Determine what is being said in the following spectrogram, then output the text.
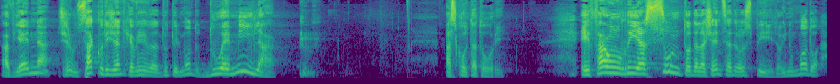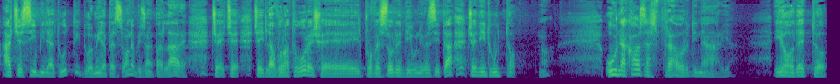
A Vienna c'era un sacco di gente che veniva da tutto il mondo, 2000 ascoltatori, e fa un riassunto della scienza dello spirito in un modo accessibile a tutti, 2000 persone, bisogna parlare, c'è, c'è, c'è il lavoratore, c'è il professore di università, c'è di tutto. Una cosa straordinaria. Io ho detto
